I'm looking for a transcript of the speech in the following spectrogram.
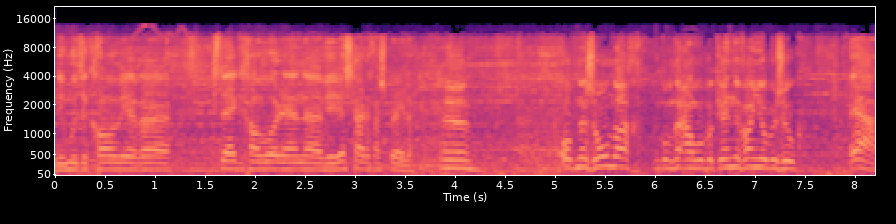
nu moet ik gewoon weer sterker gaan worden en weer wedstrijden gaan spelen. op naar zondag. Dan komt een oude bekende van je op bezoek. Ja,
